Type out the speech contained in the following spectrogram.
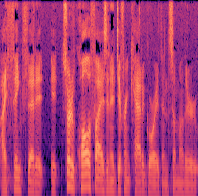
I think that it, it sort of qualifies in a different category than some other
